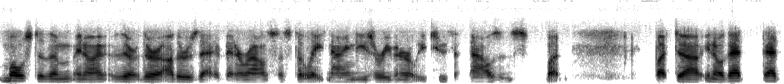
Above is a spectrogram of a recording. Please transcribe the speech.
Most of them, you know, there there are others that have been around since the late 90s or even early 2000s. But but uh, you know that that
